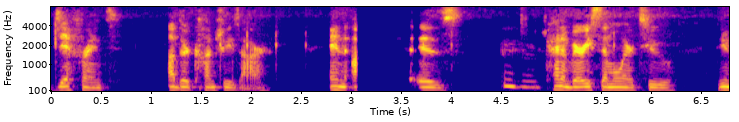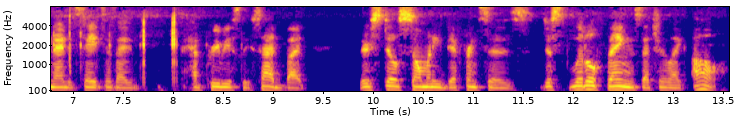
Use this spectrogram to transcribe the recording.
different other countries are. And is Mm-hmm. kind of very similar to the United States, as I have previously said, but there's still so many differences, just little things that you're like, oh,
